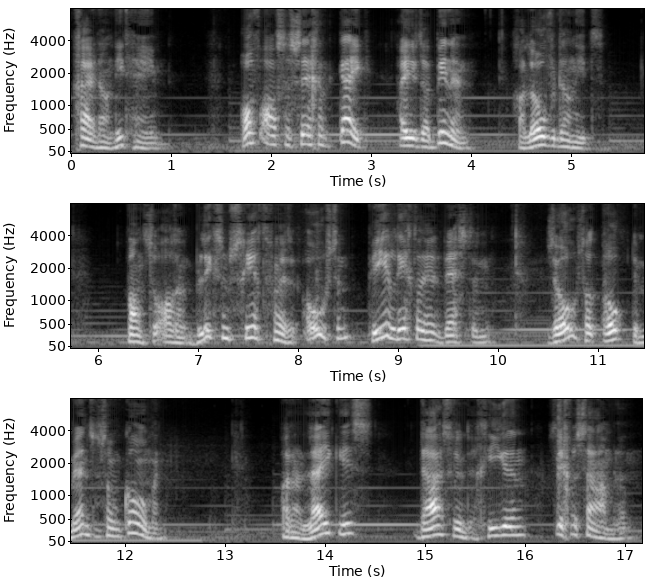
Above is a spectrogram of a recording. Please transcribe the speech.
ga er dan niet heen. Of als ze zeggen: Kijk, hij is daar binnen, geloof er dan niet. Want zoals een bliksemschicht vanuit het oosten weer licht dan in het westen, zo zal ook de mensenzoon komen. Waar een lijk is, daar zullen de gieren zich verzamelen.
